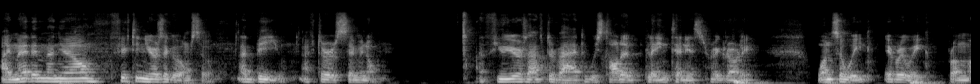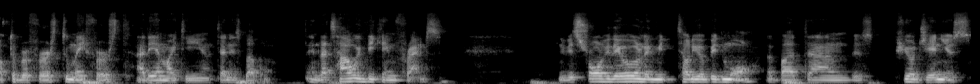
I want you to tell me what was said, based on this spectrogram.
I met Emmanuel 15 years ago or so at BU after a seminar. A few years after that, we started playing tennis regularly, once a week, every week, from October 1st to May 1st at the MIT uh, tennis bubble. And that's how we became friends in this short video, let me tell you a bit more about um, this pure genius,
